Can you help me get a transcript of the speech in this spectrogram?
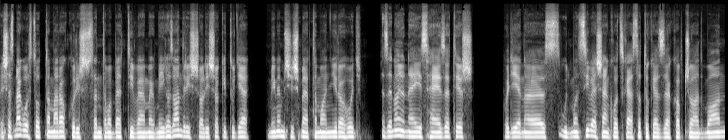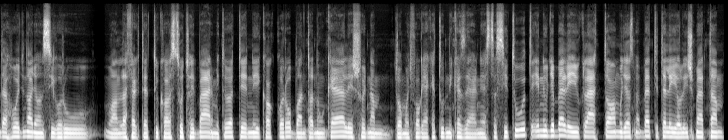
és ezt megosztottam már akkor is szerintem a Bettivel, meg még az Andrissal is, akit ugye még nem is ismertem annyira, hogy ez egy nagyon nehéz helyzet, és hogy én úgymond szívesen kockáztatok ezzel kapcsolatban, de hogy nagyon szigorúan lefektettük azt, hogy ha bármi történik, akkor robbantanunk kell, és hogy nem tudom, hogy fogják-e tudni kezelni ezt a szitút. Én ugye beléjük láttam, ugye azt Betty elég jól ismertem,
